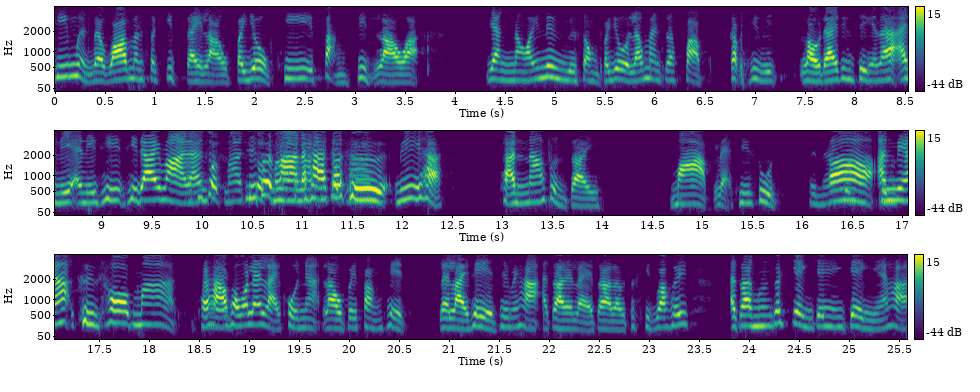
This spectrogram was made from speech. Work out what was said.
ที่เหมือนแบบว่ามันสะกิดใจเราประโยคที่ฝังจิตเราอะอย่างน้อยหนึ่งหรือสองประโยชน์แล้วมันจะปรับกับชีวิตเราได้จริงๆนะอันนี้อันนี้ที่ที่ได้มานะที่จดมาที่จดมานะคะที่จก็ดมาคือนี่ค่ะ ฉันน่าสนใจมากและที่สุด เห็นไหมอ่าคุณอันเนี้ยคือชอบมากนะใช่คะเพราะว่าหลาย ๆ คนเนี่ยเราไปฟังเพจหลาย ๆ เพจใช่ไหมคะอาจารย์หลายๆอาจารย์เราจะคิดว่าเฮ้ยอาจารย์คนนั้นก็เก่งเก่งเก่งเนี้ยค่ะ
